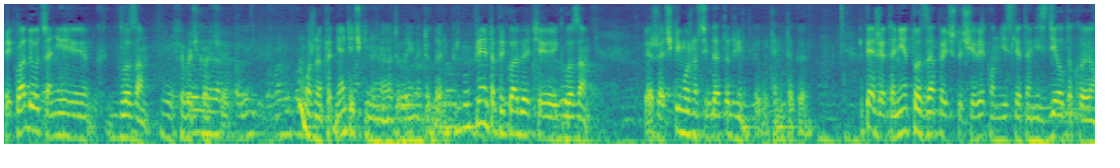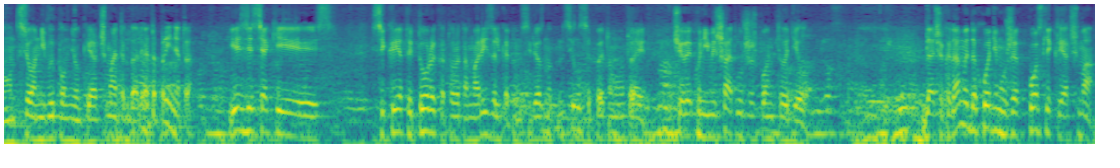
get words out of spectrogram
прикладываются они к глазам. Ну, Если в очках. Ну, можно поднять очки на это время и так далее. При- Принято прикладывать э, к глазам. Опять же, очки можно всегда отодвинуть, как бы это не такое. Опять же, это не то заповедь, что человек, он, если это не сделал такое, он все, он не выполнил киарчма и так далее. Это принято. Есть здесь всякие секреты Торы, которые там Аризаль к этому серьезно относился, поэтому это человеку не мешает, лучше же он этого делал. Дальше, когда мы доходим уже после Криачма,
